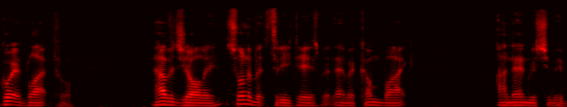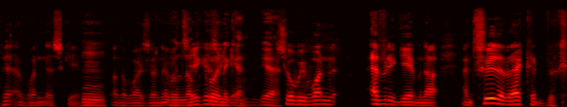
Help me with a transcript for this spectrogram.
go to Blackpool, have a jolly. It's only about three days, but then we come back, and then we should be better win this game. Mm. Otherwise, they'll never We'll take us again. again. Yeah. So we won every game in that, and through the record books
